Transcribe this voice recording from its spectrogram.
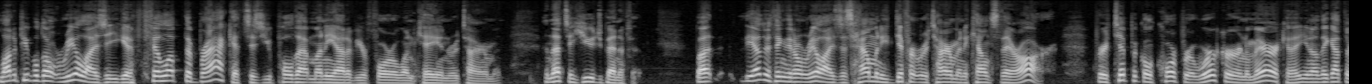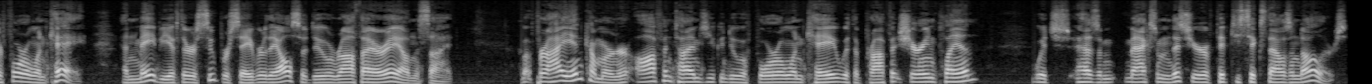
A lot of people don't realize that you get to fill up the brackets as you pull that money out of your 401k in retirement. And that's a huge benefit. But the other thing they don't realize is how many different retirement accounts there are. For a typical corporate worker in America, you know, they got their 401k. And maybe if they're a super saver, they also do a Roth IRA on the side. But for a high income earner, oftentimes you can do a 401k with a profit sharing plan which has a maximum this year of $56,000.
